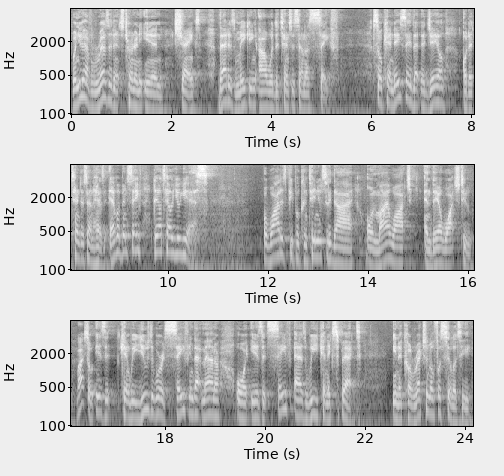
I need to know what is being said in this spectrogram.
When you have residents turning in shanks, that is making our detention center safe. So can they say that the jail or detention center has ever been safe? They'll tell you yes. But why does people continuously die on my watch and their watch too? What? So is it can we use the word safe in that manner or is it safe as we can expect in a correctional facility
